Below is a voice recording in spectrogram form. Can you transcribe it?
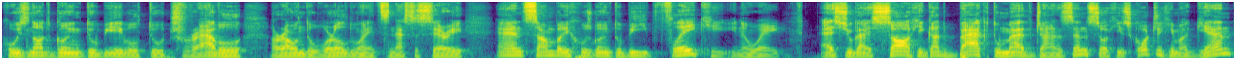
who is not going to be able to travel around the world when it's necessary, and somebody who's going to be flaky in a way. As you guys saw, he got back to Matt Jansen, so he's coaching him again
